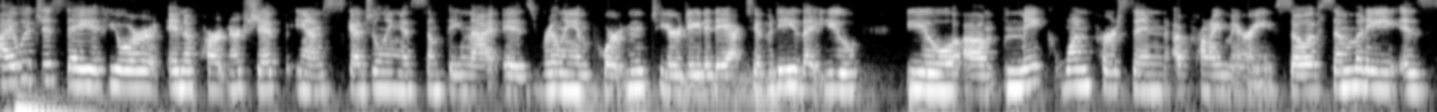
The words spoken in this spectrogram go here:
I would just say if you're in a partnership and scheduling is something that is really important to your day-to-day activity, that you you um, make one person a primary. So if somebody is,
